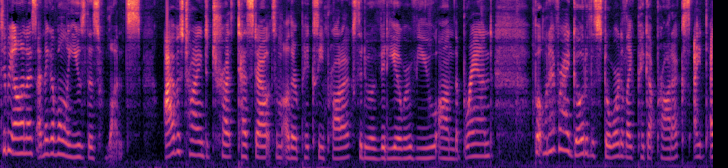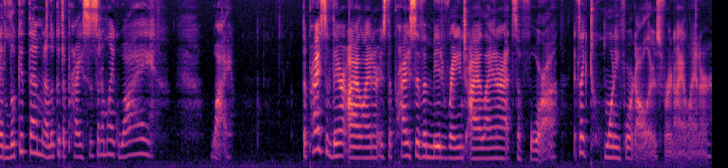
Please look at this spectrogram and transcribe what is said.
To be honest, I think I've only used this once. I was trying to test out some other Pixi products to do a video review on the brand, but whenever I go to the store to like pick up products, I, I look at them and I look at the prices and I'm like, why? Why? The price of their eyeliner is the price of a mid-range eyeliner at Sephora. It's like $24 for an eyeliner.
